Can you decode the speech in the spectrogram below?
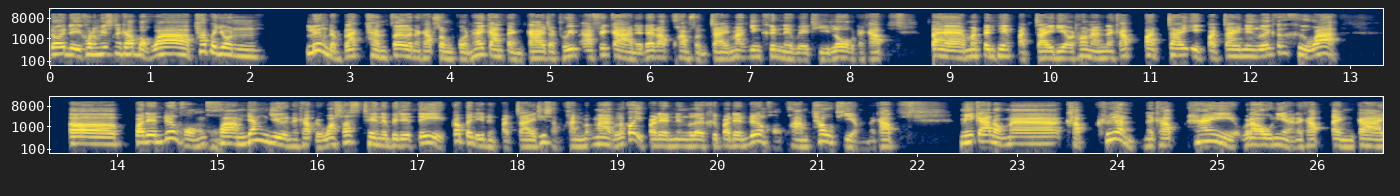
โดย The Economist นะครับบอกว่าภาพยนตร์เรื่อง The Black Panther นะครับส่งผลให้การแต่งกายจากทวีปแอฟริกาเนี่ยได้รับความสนใจมากยิ่งขึ้นในเวทีโลกนะครับแต่มันเป็นเพียงปัจจัยเดียวเท่านั้นนะครับ ปัจจัยอีกปัจจัยหนึ่งเลยก็คือว่า ประเด็นเรื่องของความยั่งยืนนะครับหรือว่า sustainability ก็เป็นอีกหนึ่งปัจจัยที่สำคัญมากๆ แล้วก็อีกประเด็นหนึ่งเลยคือประเด็นเรื่องของความเท่าเทียมนะครับ มีการออกมาขับเคลื่อนนะครับ ให้เราเนี่ยนะครับแต่งกาย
